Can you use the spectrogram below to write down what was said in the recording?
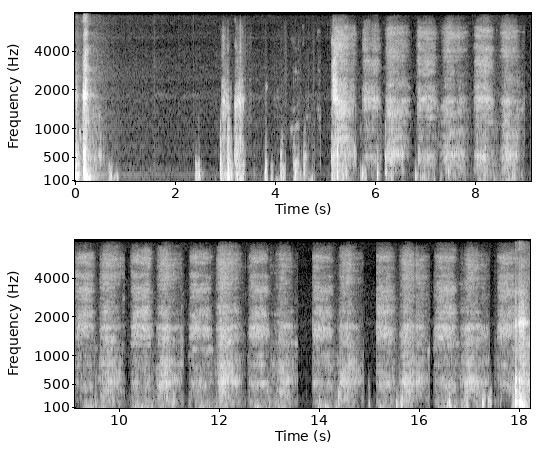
Yeah.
